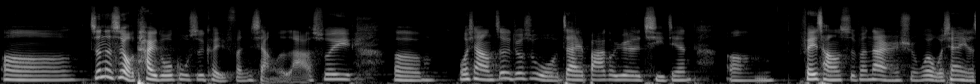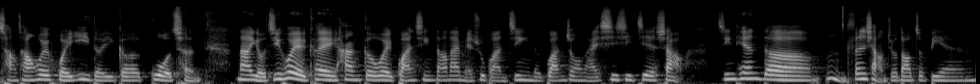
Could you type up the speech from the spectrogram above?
嗯、真的是有太多故事可以分享了啦。所以，嗯、我想这就是我在八个月期间，嗯。非常十分耐人寻味，我现在也常常会回忆的一个过程。那有机会也可以和各位关心当代美术馆经营的观众来细细介绍。今天的嗯分享就到这边。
